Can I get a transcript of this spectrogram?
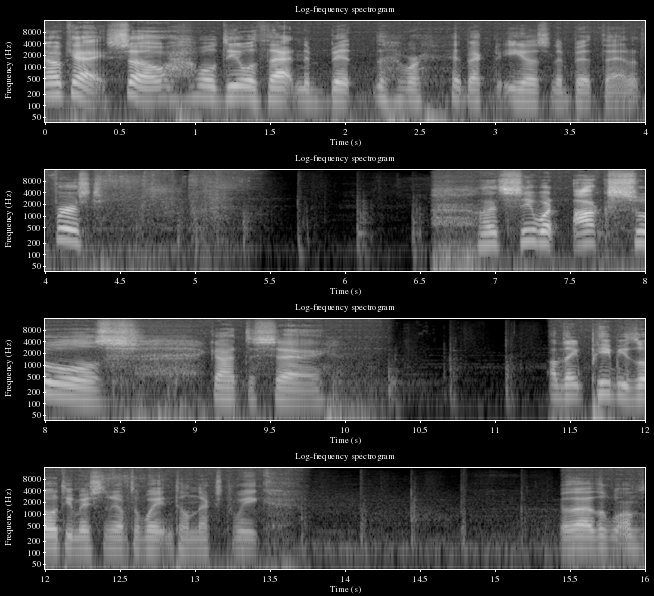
Okay, so we'll deal with that in a bit. We'll head back to EOS in a bit then. But first, let's see what Oxul's got to say. I think Peebee's loyalty mission we have to wait until next week. So that one's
